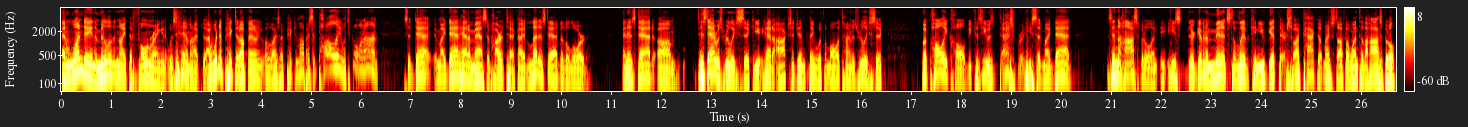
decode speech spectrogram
And one day in the middle of the night, the phone rang, and it was him. And I, I wouldn't have picked it up otherwise. I picked him up. I said, Paulie, what's going on? He said, Dad, my dad had a massive heart attack. I had led his dad to the Lord. And his dad, um, his dad was really sick. He had an oxygen thing with him all the time. He was really sick. But Paulie called because he was desperate. He said, My dad, is in the hospital and he's they're giving him minutes to live. Can you get there? So I packed up my stuff. I went to the hospital.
